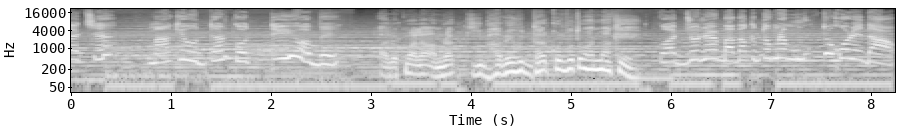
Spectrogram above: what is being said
গেছে। মাকে উদ্ধার করতেই হবে। আলোকমালা আমরা কীভাবে উদ্ধার করব তোমার মাকে? গর্জনের বাবাকে তোমরা মুক্ত করে দাও?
